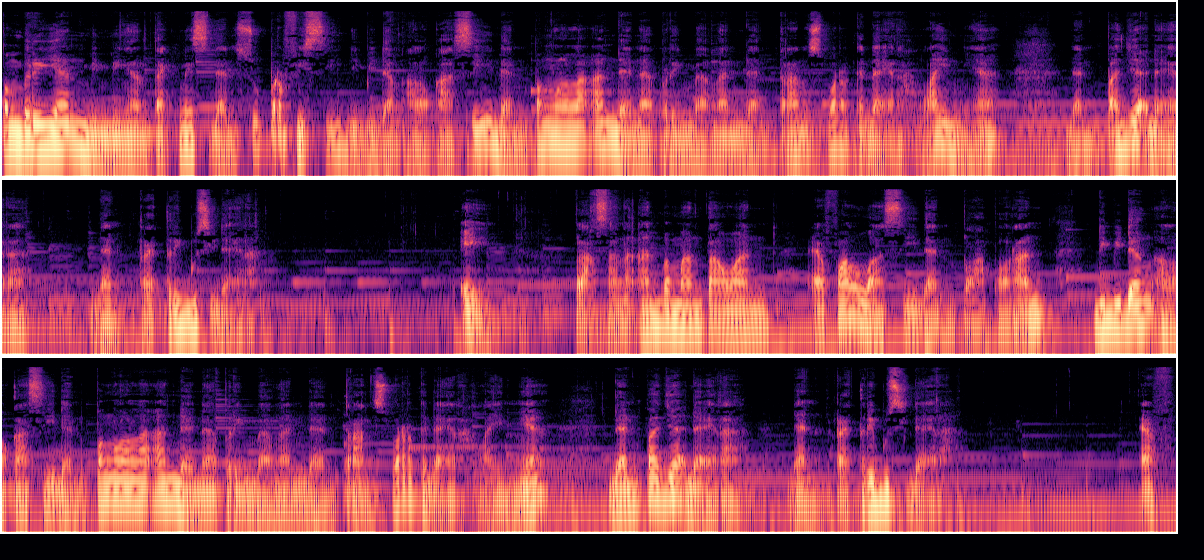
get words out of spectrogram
pemberian bimbingan teknis dan supervisi di bidang alokasi dan pengelolaan dana perimbangan dan transfer ke daerah lainnya, dan pajak daerah, dan retribusi daerah. E. Pelaksanaan pemantauan, evaluasi, dan pelaporan di bidang alokasi dan pengelolaan dana perimbangan dan transfer ke daerah lainnya, dan pajak daerah dan retribusi daerah. F.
